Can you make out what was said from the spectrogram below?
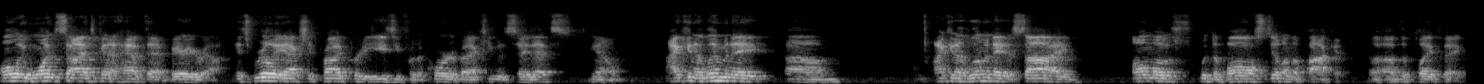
only one side's going to have that barrier out. It's really actually probably pretty easy for the quarterback. He would say that's you know, I can eliminate um, I can eliminate a side almost with the ball still in the pocket uh, of the play fake.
